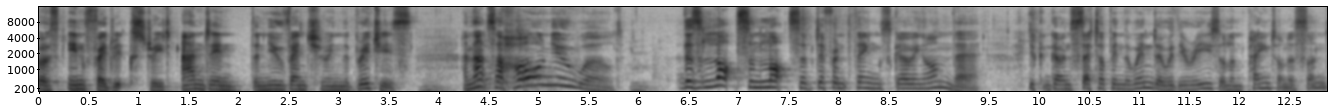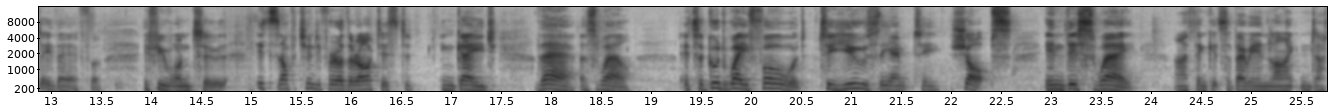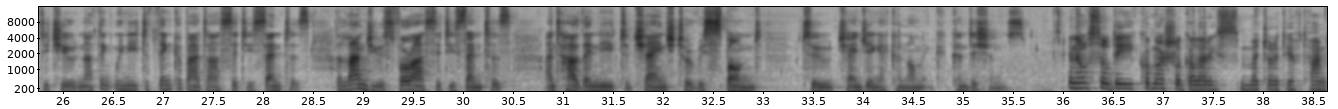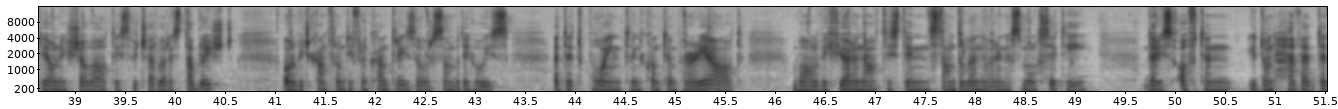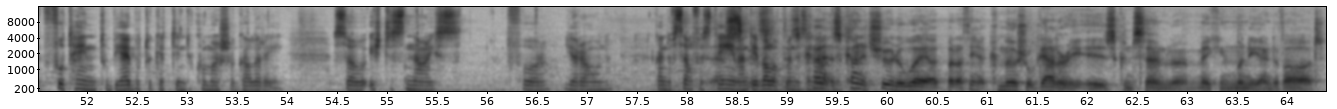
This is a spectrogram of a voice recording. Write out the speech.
both in Frederick Street and in the new venture in the Bridges. Mm. And that's a whole new world. Mm. There's lots and lots of different things going on there. You can go and set up in the window with your easel and paint on a Sunday there for, if you want to. It's an opportunity for other artists to engage there as well. It's a good way forward to use the empty shops in this way. I think it's a very enlightened attitude, and I think we need to think about our city centres, the land use for our city centres, and how they need to change to respond to changing economic conditions. And also, the commercial galleries, majority of time, they only show artists which are well established or which come from different countries or somebody who is at that point in contemporary art. While if you are an artist in Sunderland or in a small city, there is often you don't have a, that foot in to be able to get into commercial gallery. So it's just nice for your own kind of self-esteem and development. It's, it's, kind of, it's kind of true in a way, but I think a commercial gallery is concerned with making money out of art,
